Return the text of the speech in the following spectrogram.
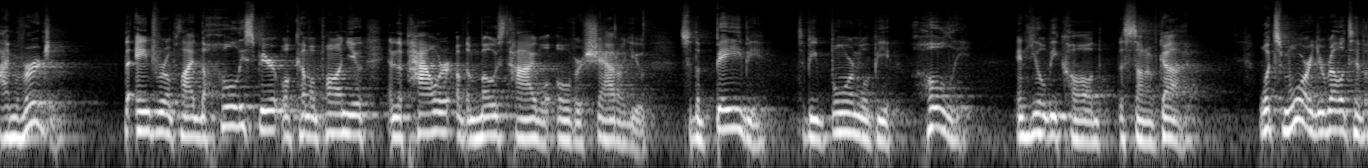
I'm a virgin. The angel replied, The Holy Spirit will come upon you, and the power of the Most High will overshadow you. So the baby to be born will be holy, and he will be called the Son of God. What's more, your relative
